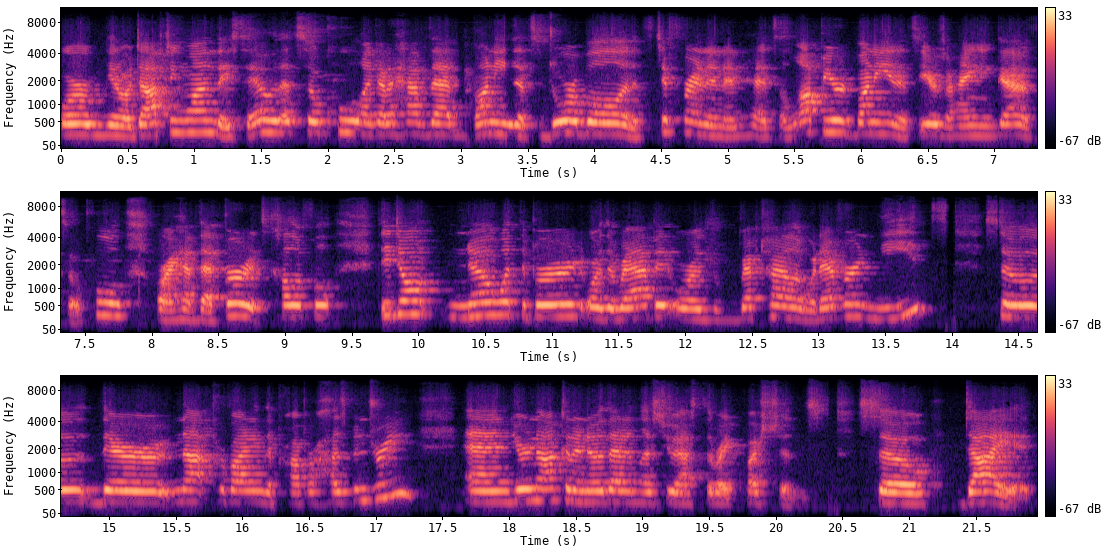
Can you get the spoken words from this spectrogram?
or you know adopting one. They say, "Oh, that's so cool! I got to have that bunny that's adorable and it's different and it, it's a lop-eared bunny and its ears are hanging down. It's so cool." Or I have that bird; it's colorful. They don't know what the bird or the rabbit or the reptile or whatever needs, so they're not providing the proper husbandry. And you're not going to know that unless you ask the right questions. So diet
